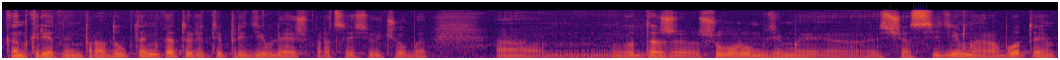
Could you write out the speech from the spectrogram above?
конкретными продуктами, которые ты предъявляешь в процессе учебы. Э, вот даже шоурум, где мы сейчас сидим и работаем,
